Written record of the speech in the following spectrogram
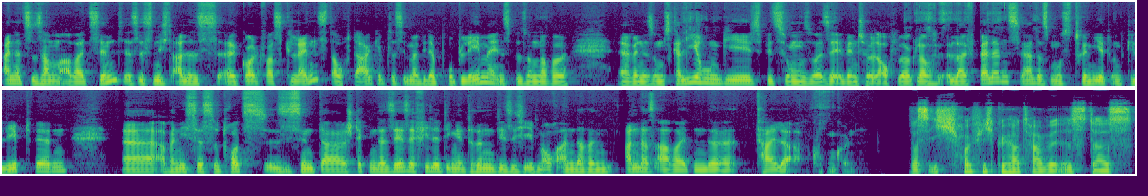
einer Zusammenarbeit sind. Es ist nicht alles äh, Gold, was glänzt. Auch da gibt es immer wieder Probleme, insbesondere äh, wenn es um Skalierung geht, beziehungsweise eventuell auch Work-Life-Balance. Ja, das muss trainiert und gelebt werden. Äh, aber nichtsdestotrotz sind da, stecken da sehr, sehr viele Dinge drin, die sich eben auch anderen, anders arbeitende Teile abgucken können. Was ich häufig gehört habe, ist, dass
